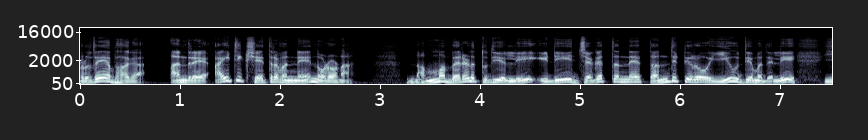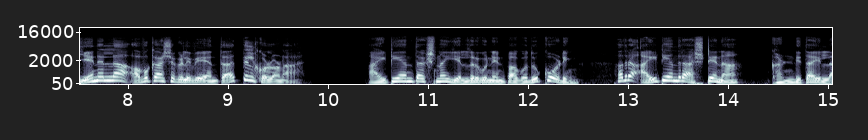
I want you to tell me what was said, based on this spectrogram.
ಹೃದಯ ಭಾಗ, ಅಂದ್ರೆ ಐಟಿ ಕ್ಷೇತ್ರವನ್ನೇ ನೋಡೋಣ. ನಮ್ಮ ಬೆರಳು ತುದಿಯಲ್ಲಿ ಇಡೀ ಜಗತ್ತನ್ನೇ ತಂದಿಟ್ಟಿರೋ ಈ ಉದ್ಯಮದಲ್ಲಿ ಏನೆಲ್ಲ ಅವಕಾಶಗಳಿವೆ ಅಂತ ತಿಳ್ಕೊಳ್ಳೋಣ. ಐಟಿ ಅಂದ ತಕ್ಷಣ ಎಲ್ಲರಿಗೂ ನೆನಪಾಗೋದು ಕೋಡಿಂಗ್. ಆದ್ರೆ ಐಟಿ ಅಂದ್ರೆ ಅಷ್ಟೇನಾ? ಖಂಡಿತ ಇಲ್ಲ.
